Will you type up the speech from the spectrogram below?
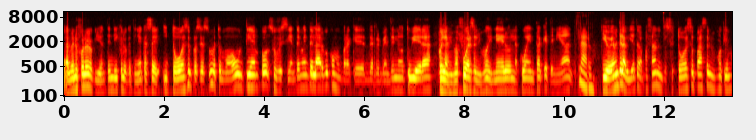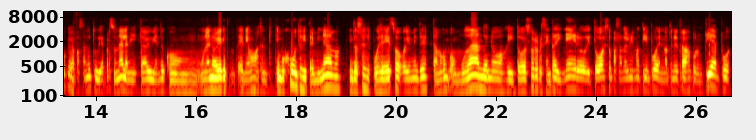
Al menos fue lo que yo entendí que lo que tenía que hacer. Y todo ese proceso me tomó un tiempo suficientemente largo como para que de repente no tuviera pues la misma fuerza, el mismo dinero en la cuenta que tenía antes. Claro. Y obviamente la vida te va pasando, entonces todo eso pasa al mismo tiempo que va pasando tu vida personal. A mí estaba viviendo con una novia que teníamos bastante tiempo juntos y terminamos. Entonces después de eso obviamente estamos como mudándonos y todo eso representa dinero y todo eso pasando al mismo tiempo de no tener trabajo por un tiempo.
